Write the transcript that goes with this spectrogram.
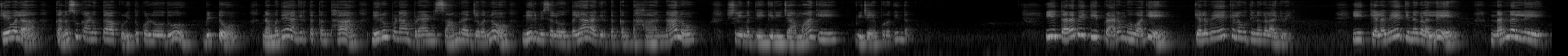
ಕೇವಲ ಕನಸು ಕಾಣುತ್ತಾ ಕುಳಿತುಕೊಳ್ಳುವುದು ಬಿಟ್ಟು ನಮ್ಮದೇ ಆಗಿರ್ತಕ್ಕಂತಹ ನಿರೂಪಣಾ ಬ್ರ್ಯಾಂಡ್ ಸಾಮ್ರಾಜ್ಯವನ್ನು ನಿರ್ಮಿಸಲು ತಯಾರಾಗಿರ್ತಕ್ಕಂತಹ ನಾನು ಶ್ರೀಮತಿ ಗಿರಿಜಾ ಮಾಗಿ ವಿಜಯಪುರದಿಂದ. ಈ ತರಬೇತಿ ಪ್ರಾರಂಭವಾಗಿ ಕೆಲವೇ ಕೆಲವು ದಿನಗಳಾಗಿವೆ. ಈ ಕೆಲವೇ ದಿನಗಳಲ್ಲಿ ನನ್ನಲ್ಲಿ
